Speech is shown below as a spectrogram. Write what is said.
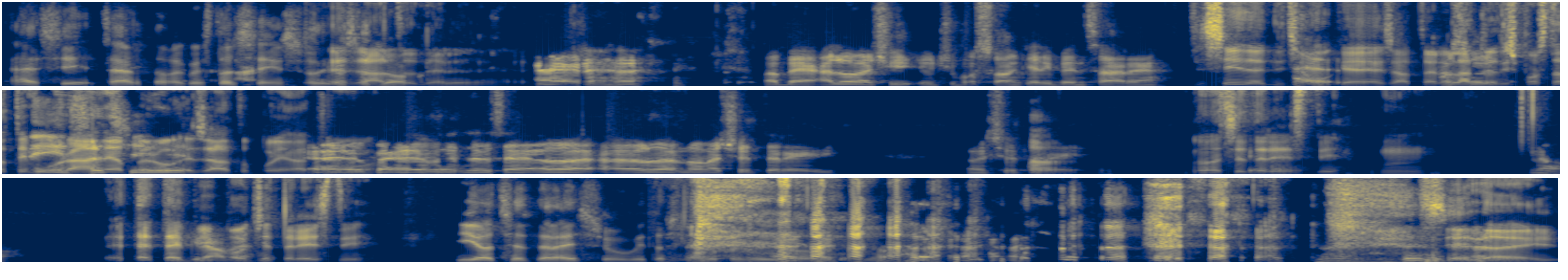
Eh sì, certo, ma questo è il Ah, senso di Esatto, gioco. del- Eh, vabbè, allora ci, ci posso anche ripensare? Sì, diciamo Eh, che esatto, era posso- la tua risposta temporanea, pensaci- però esatto, poi Eh, beh, beh, se- allora, allora non accetterei. Non accetterei. non accetteresti. Mm. No. E te, te accetteresti? Io accetterei subito, sì, dai,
